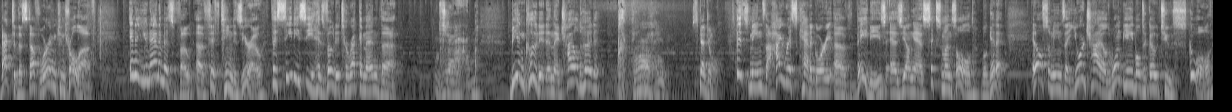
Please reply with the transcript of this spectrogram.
Back to the stuff we're in control of. In a unanimous vote of 15 to 0, the CDC has voted to recommend the be included in the childhood schedule. This means the high risk category of babies as young as six months old will get it. It also means that your child won't be able to go to school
